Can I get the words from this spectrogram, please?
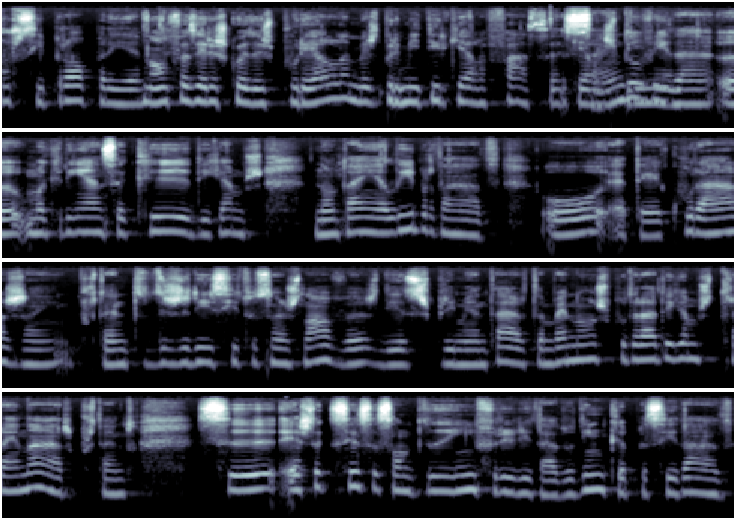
por si própria. Não fazer as coisas por ela, mas permitir que ela faça, que Sem ela dúvida. Eh, uma criança que, digamos, não tem a liberdade ou até a coragem, portanto, de gerir situações novas, de as experimentar, também não as poderá, digamos, treinar. Portanto, se esta sensação de inferioridade ou de incapacidade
